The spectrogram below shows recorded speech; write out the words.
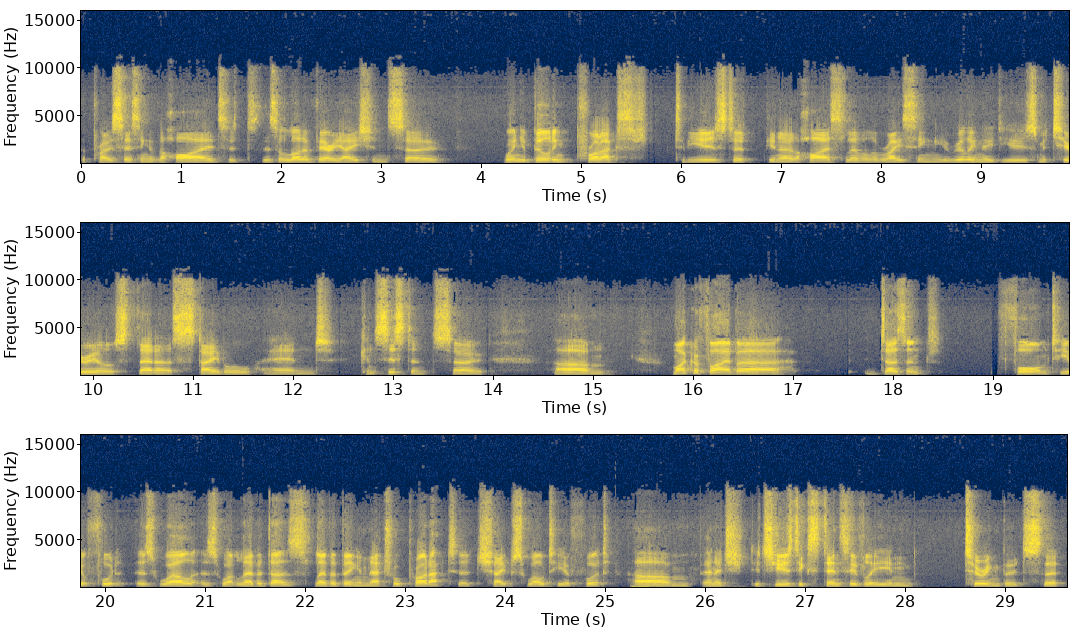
the processing of the hides. It's, there's a lot of variation. So when you're building products to be used at you know the highest level of racing, you really need to use materials that are stable and consistent. So um, Microfiber doesn't form to your foot as well as what leather does. Leather being a natural product, it shapes well to your foot, um, and it's it's used extensively in touring boots that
